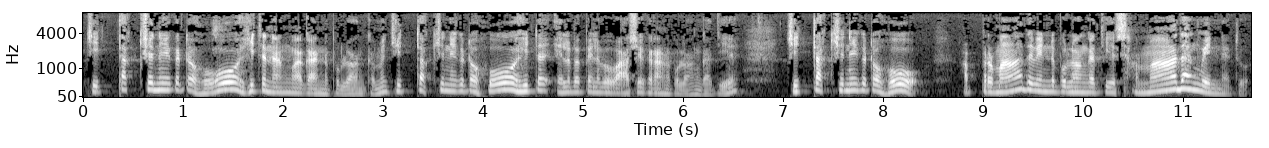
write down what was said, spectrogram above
චිත්තක්ෂණයකට හෝ හිත නංවා ගන්න පුළුවන්කම චිත්තක්ෂණයකට හෝ හිත එළඹ පෙළඹ වාසය කරන්න පුළුවන් ගතිය චිත්තක්ෂණයකට හෝ අප්‍රමාද වෙන්න පුළුවන් ගතිය සමාදම් වෙන්නේ නැතුව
